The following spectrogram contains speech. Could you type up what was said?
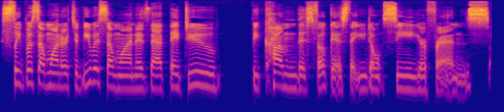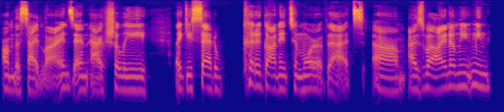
sleep with someone or to be with someone is that they do become this focus that you don't see your friends on the sidelines and actually like you said could have gone into more of that um, as well. I know I mean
